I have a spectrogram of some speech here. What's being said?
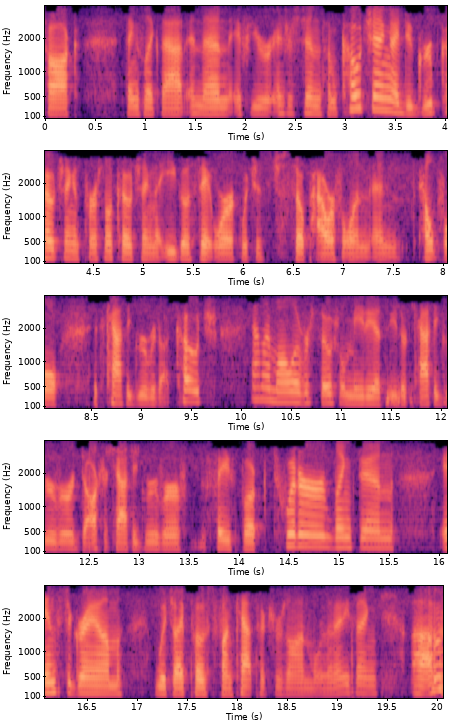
talk things like that. And then if you're interested in some coaching, I do group coaching and personal coaching, the ego state work, which is just so powerful and, and helpful. It's kathygruver.coach. And I'm all over social media. It's either Kathy Gruver, Dr. Kathy Gruver, Facebook, Twitter, LinkedIn, Instagram, which I post fun cat pictures on more than anything, um,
